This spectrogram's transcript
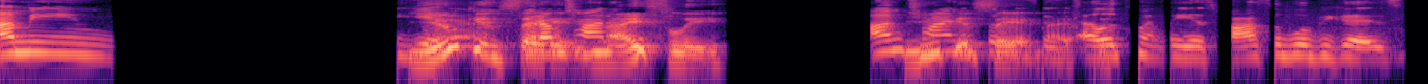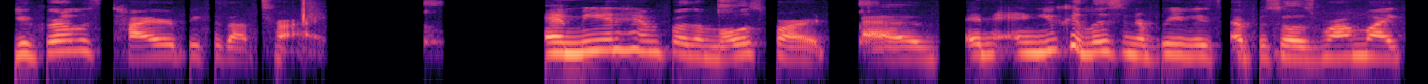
I mean you yeah, can but say I'm it trying to- nicely. I'm You trying can to say it as eloquently as possible because your girl is tired because I've tried. And me and him, for the most part, have, and, and you can listen to previous episodes where I'm like,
